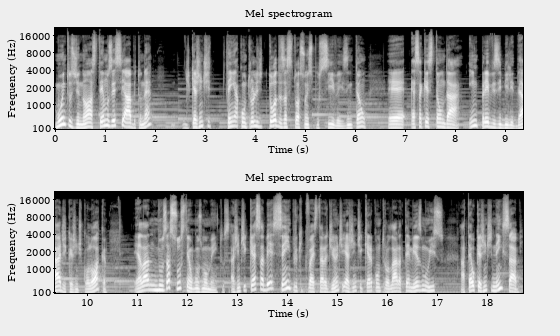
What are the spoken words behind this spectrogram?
Muitos de nós temos esse hábito, né? De que a gente tenha controle de todas as situações possíveis. Então, é, essa questão da imprevisibilidade que a gente coloca, ela nos assusta em alguns momentos. A gente quer saber sempre o que vai estar adiante e a gente quer controlar até mesmo isso, até o que a gente nem sabe.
